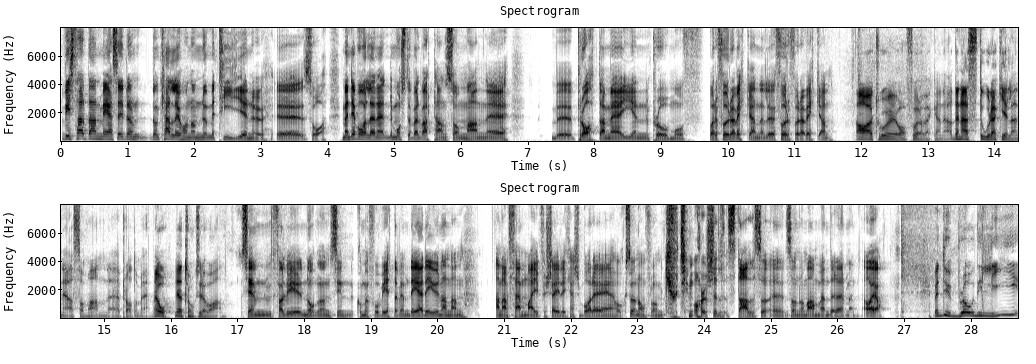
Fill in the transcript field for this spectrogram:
visst hade han med sig, de, de kallar ju honom nummer 10 nu, eh, så. Men det var det måste väl varit han som han eh, eh, pratade med i en promo, var det förra veckan eller förrförra veckan? Ja, jag tror det var förra veckan ja. Den här stora killen ja, som han eh, pratade med. Men Jo, jag tror också det var han. Sen ifall vi någonsin kommer få veta vem det är, det är ju en annan, annan femma i och för sig. Det kanske bara är också någon från QT Marshall stall som, eh, som de använder där, men ja, ja. Men du, Brody Lee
